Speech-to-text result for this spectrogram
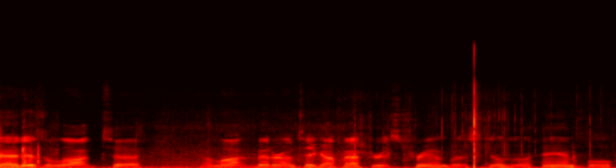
Yeah, it is a lot uh, a lot better on takeoff after it's trimmed, but it's still a handful.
